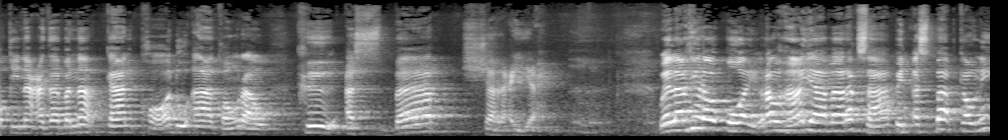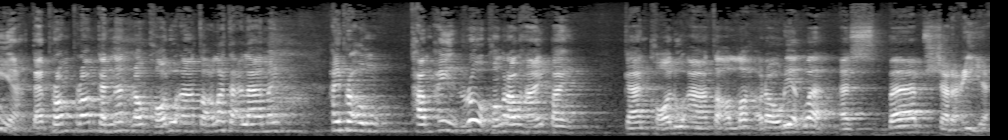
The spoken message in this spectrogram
อักินาอาดาบันนาการขอดุอาของเรา คืออัสบาบชารียะเวลาที่เราป่วย เราหายามารักษาเป็นอัสบาบเกานียแต่พร้อม ๆ กันนั้น เราขอดุอาต่อ Allah ตะลาไหมให้พระองค์ทำให้โรคของเราหายไป การขอดุอาต่อ Allah เราเรียกว่าอัสบาบชารียะ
